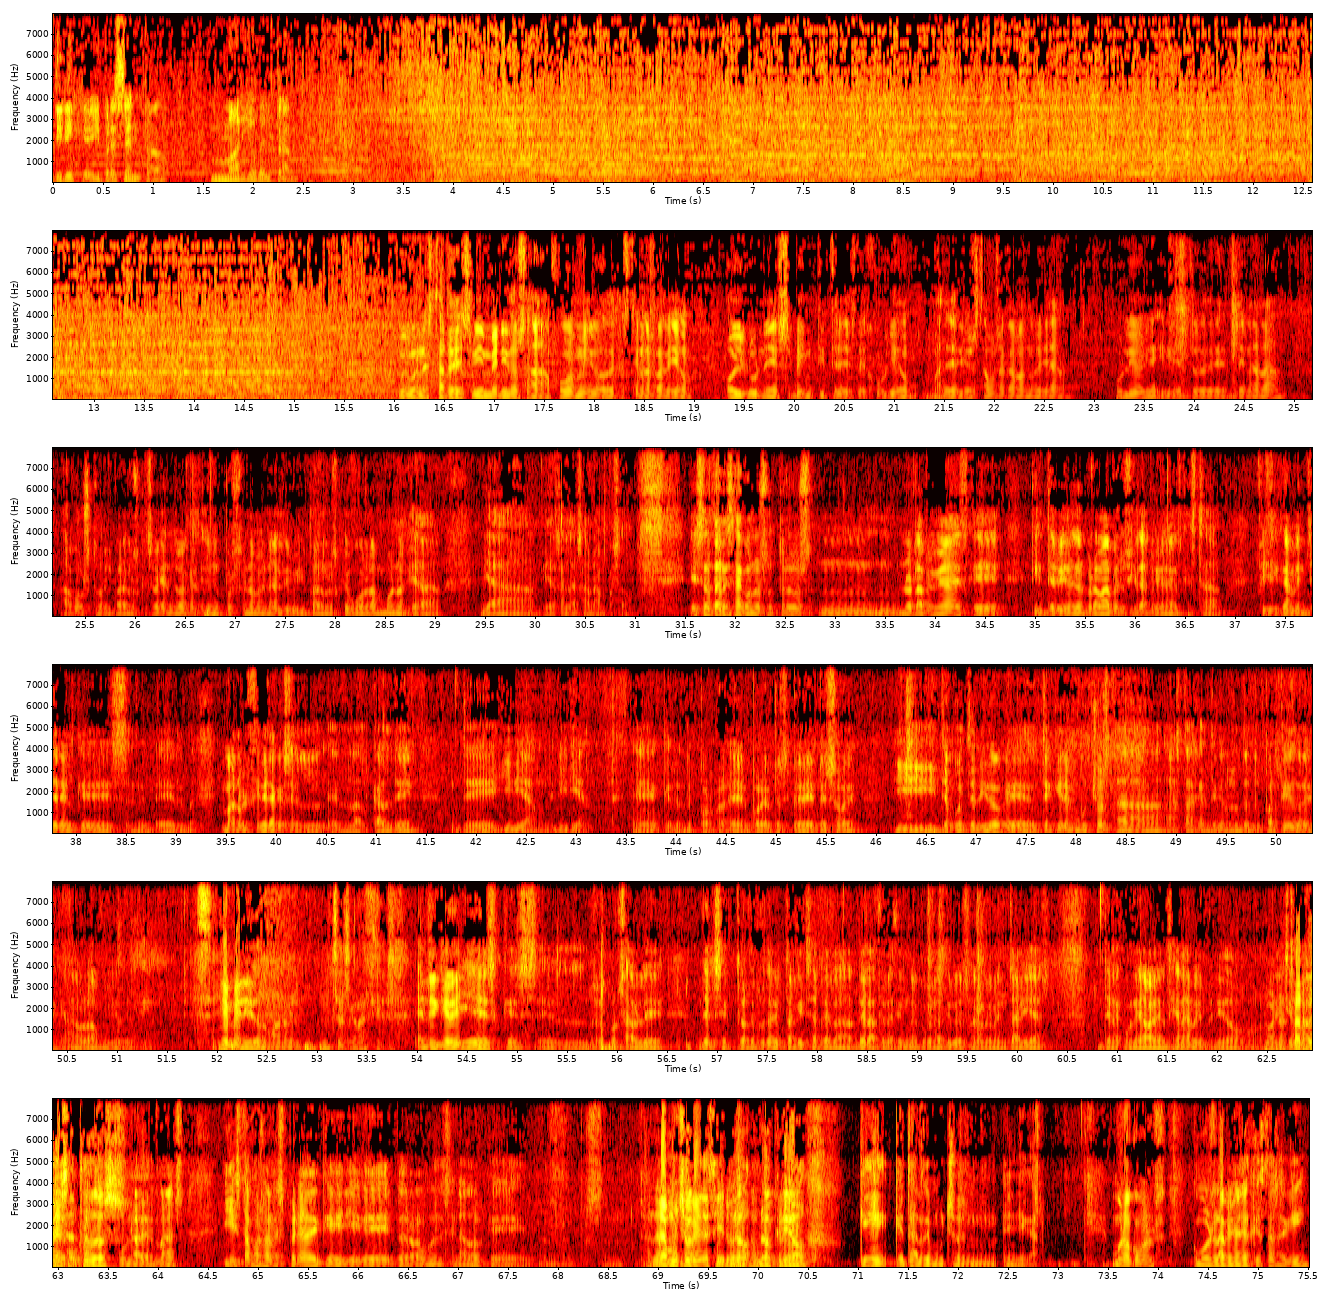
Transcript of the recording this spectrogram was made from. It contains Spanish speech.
Dirige y presenta Mario Beltrán. Muy buenas tardes, bienvenidos a Fuego Amigo de Gestión a Radio. Hoy lunes 23 de julio. Madre de Dios, estamos acabando ya julio y, dentro de, nada agosto. Y para los que se vayan de vacaciones, pues fenomenal. Y para los que vuelan, bueno, ya, ya, ya se las habrán pasado. Esta tarde está con nosotros, mmm, no es la primera vez que, que, interviene en el programa, pero sí la primera vez que está físicamente en él, que es el, Manuel Civera, que es el, alcalde de Giria, de Giria eh, que por, eh, por el PSOE. Y tengo entendido que te quieren mucho hasta, hasta gente que no son de tu partido, ¿eh? que han hablado muy bien de ti. Sí. Bienvenido, Manuel. Muchas gracias. Enrique Bellés, que es el responsable del sector de frutas y hortalizas de la, de la Federación de Cooperativas Agroalimentarias de la Comunidad Valenciana. Bienvenido. Buenas Enrique, tardes una, a todos. Una, una, vez más. Y estamos a la espera de que llegue Pedro Ramón, el senador, que... Pues, Tendrá mucho que decir. No, no, no creo que, que, tarde mucho en, en llegar. Bueno, como es, como es la primera vez que estás aquí,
